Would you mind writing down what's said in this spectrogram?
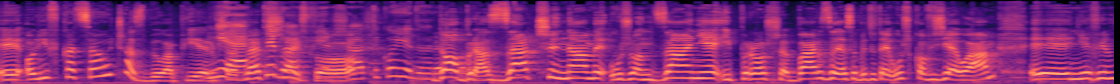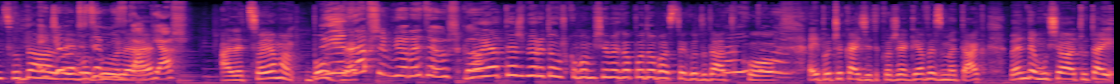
y, Oliwka cały czas była pierwsza. Nie, Dlaczego? byłaś pierwsza, tylko jeden raz. Dobra, zaczynamy urządzanie i proszę bardzo, ja sobie tutaj łóżko wzięłam. Yy, nie wiem co Ej, dalej czemu w ty ze mnie ogóle. zgapiasz? Ale co ja mam? Boże. Ja zawsze biorę te łóżko. No ja też biorę to łóżko, bo mi się mega podoba z tego dodatku. Ej, poczekajcie, tylko że jak ja wezmę tak, będę musiała tutaj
